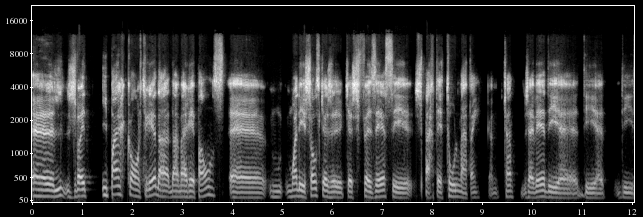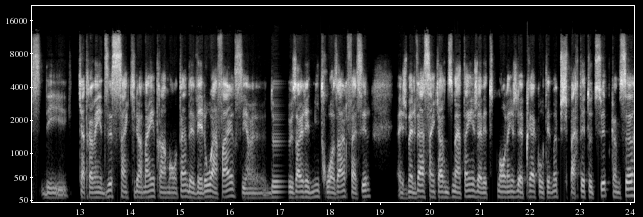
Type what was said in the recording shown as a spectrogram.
Euh, je vais être hyper concret dans, ma réponse. Euh, moi, les choses que je, que je faisais, c'est je partais tôt le matin. Comme quand j'avais des, euh, des, des, des 90-100 km en montant de vélo à faire, c'est un deux heures et demie, trois heures facile. Je me levais à 5 heures du matin, j'avais tout mon linge de prêt à côté de moi, puis je partais tout de suite comme ça.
